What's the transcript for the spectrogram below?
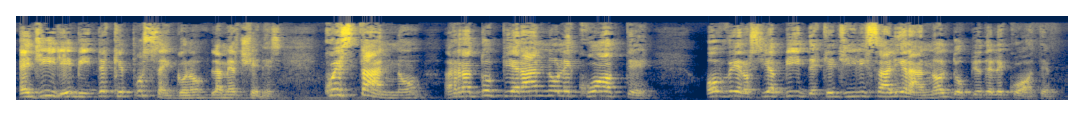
è Geely e BID che posseggono la Mercedes. Quest'anno raddoppieranno le quote, ovvero sia Bid che Gili saliranno al doppio delle quote.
